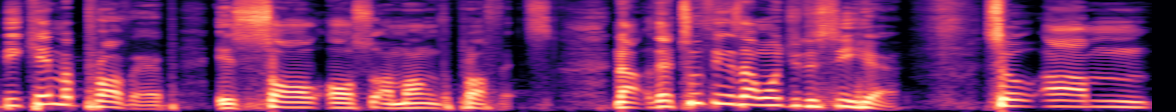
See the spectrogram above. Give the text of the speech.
became a proverb, Is Saul also among the prophets? Now, there are two things I want you to see here. So, um,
